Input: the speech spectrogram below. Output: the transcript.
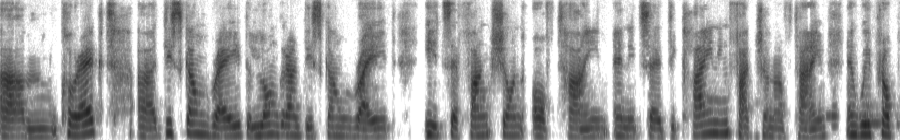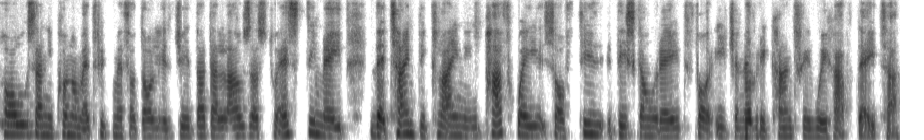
um, correct uh, discount rate, long run discount rate it's a function of time and it's a declining function of time. And we propose an econometric methodology that allows us to estimate the time declining pathways of discount rate for each and every country we have data.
